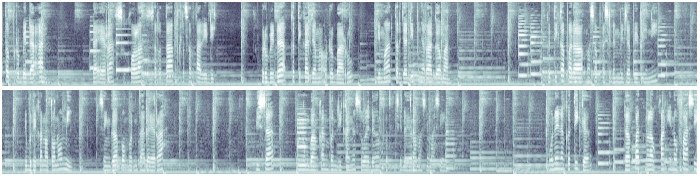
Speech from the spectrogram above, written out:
atau perbedaan daerah, sekolah, serta peserta didik. Berbeda ketika zaman Orde Baru, di mana terjadi penyeragaman. Ketika pada masa Presiden B.J. Habibie ini, diberikan otonomi sehingga pemerintah daerah bisa mengembangkan pendidikannya sesuai dengan potensi daerah masing-masing. Kemudian yang ketiga, dapat melakukan inovasi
